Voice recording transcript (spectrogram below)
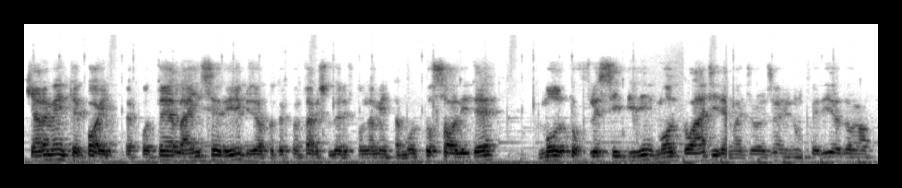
Chiaramente poi per poterla inserire bisogna poter contare su delle fondamenta molto solide, molto flessibili, molto agili, a maggior ragione in un periodo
